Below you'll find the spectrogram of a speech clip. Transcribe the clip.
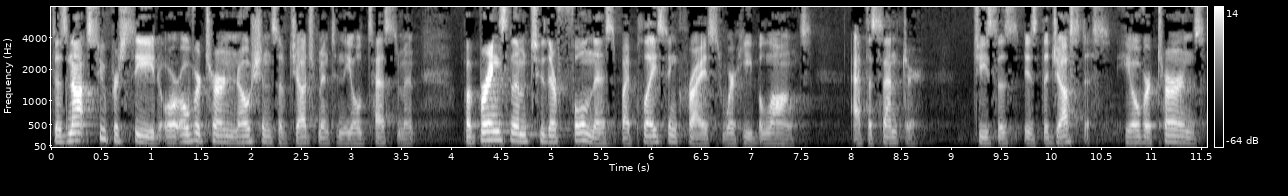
does not supersede or overturn notions of judgment in the Old Testament, but brings them to their fullness by placing Christ where he belongs, at the center. Jesus is the justice. He overturns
